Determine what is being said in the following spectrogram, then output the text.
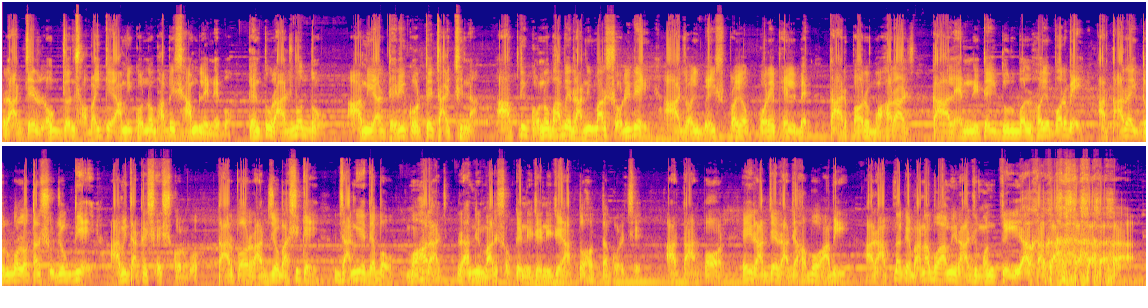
রাজ্যের লোকজন সবাইকে আমি কোনোভাবে সামলে নেব। কিন্তু রাজবদ্ধ, আমি আর দেরি করতে চাইছি না। আপনি কোনোভাবে রানীমার শরীরে আজ ওই বেশ প্রয়োগ করে ফেলবেন। তারপর মহারাজ কাল এমনিতেই দুর্বল হয়ে পড়বে, আর তার এই দুর্বলতার সুযোগ দিয়ে আমি তাকে শেষ করব। তারপর রাজ্যবাসীকে জানিয়ে দেব, মহারাজ, রানীমার শোকে নিজে নিজে আত্মহত্যা করেছে, আর তারপর এই রাজ্যের রাজা হব আমি, আর আপনাকে বানাবো আমি রাজমন্ত্রী।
